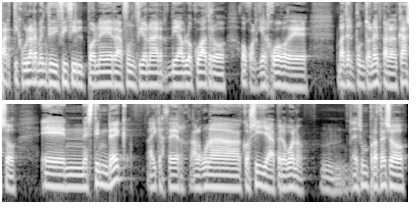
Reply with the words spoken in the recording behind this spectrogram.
particularmente difícil poner a funcionar Diablo 4 o cualquier juego de Battle.net para el caso en Steam Deck. Hay que hacer alguna cosilla, pero bueno, es un proceso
